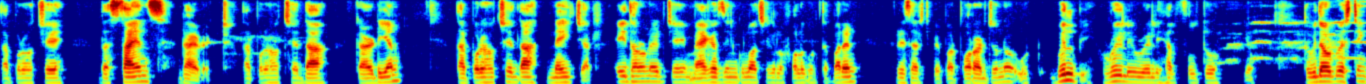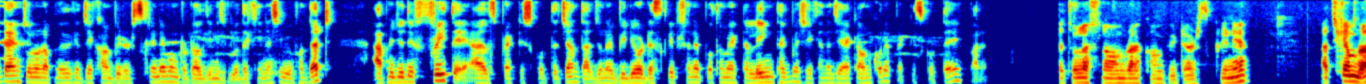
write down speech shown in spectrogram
তারপরে হচ্ছে দ্য সায়েন্স ডাইরেক্ট তারপরে হচ্ছে দ্য গার্ডিয়ান তারপরে হচ্ছে দ্য নেচার এই ধরনের যে ম্যাগাজিনগুলো আছে এগুলো ফলো করতে পারেন। রিসার্চ পেপার পড়ার জন্য would will be really really helpful to you তো উইদাউট ওয়েস্টিং টাইম চলুন আপনাদেরকে যে কম্পিউটার স্ক্রিন এবং টোটাল জিনিসগুলো দেখিয়ে নিয়েছি বিফোর দ্যাট আপনি যদি ফ্রিতে আইএলস প্র্যাকটিস করতে চান, তার জন্য ভিডিও ডেসক্রিপশনে প্রথমে একটা লিঙ্ক থাকবে, সেখানে যে অ্যাকাউন্ট করে প্র্যাকটিস করতে পারেন। চলে আসলাম আমরা কম্পিউটার স্ক্রিনে আজকে আমরা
